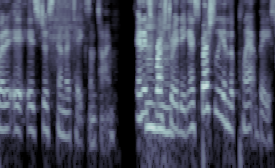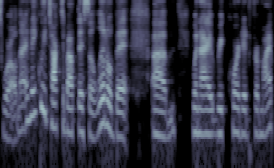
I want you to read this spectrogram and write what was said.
but it, it's just going to take some time and it's mm-hmm. frustrating especially in the plant-based world and i think we talked about this a little bit um, when i recorded for my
